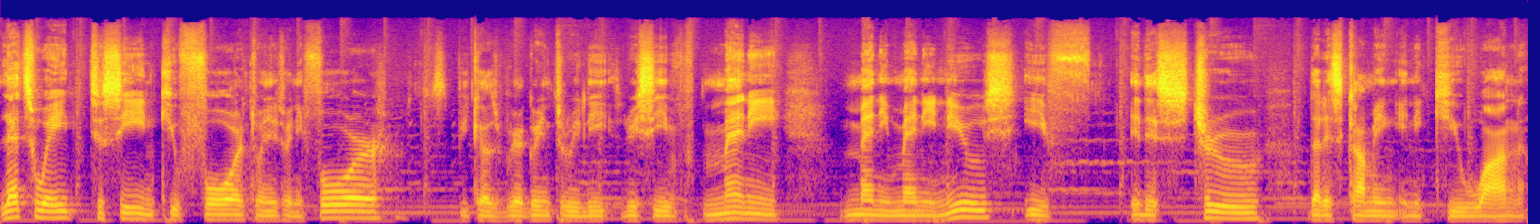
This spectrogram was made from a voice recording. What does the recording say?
let's wait to see in Q4 2024 because we're going to really receive many, many, many news if it is true that is coming in Q1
